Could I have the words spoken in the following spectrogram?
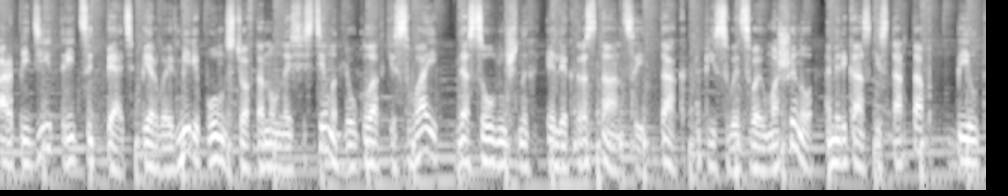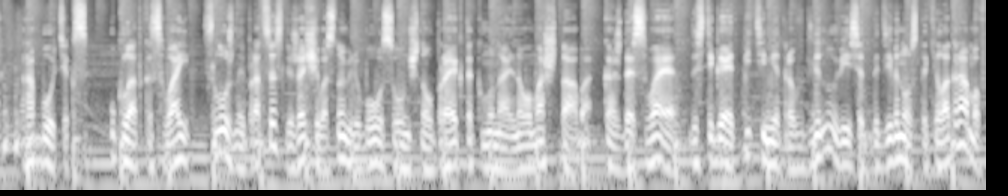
RPD-35 — первая в мире полностью автономная система для укладки свай для солнечных электростанций. Так описывает свою машину американский стартап Build Robotics. Укладка свай — сложный процесс, лежащий в основе любого солнечного проекта коммунального масштаба. Каждая свая достигает 5 метров в длину, весит до 90 килограммов,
